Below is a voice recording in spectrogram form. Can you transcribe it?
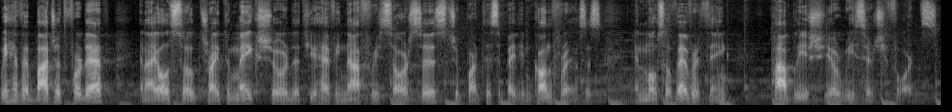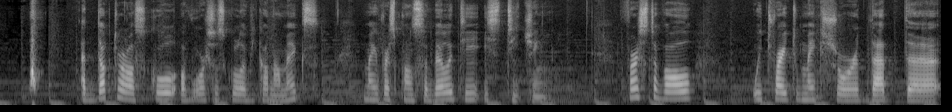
We have a budget for that, and I also try to make sure that you have enough resources to participate in conferences and, most of everything, publish your research efforts. At Doctoral School of Warsaw School of Economics, my responsibility is teaching. First of all, we try to make sure that the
